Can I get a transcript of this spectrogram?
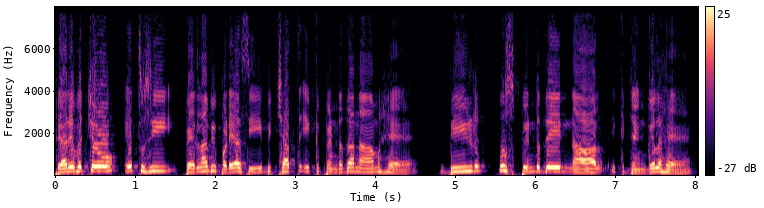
ਪਿਆਰੇ ਬੱਚੋ, ਇਹ ਤੁਸੀਂ ਪਹਿਲਾਂ ਵੀ ਪੜ੍ਹਿਆ ਸੀ ਵੀ ਛੱਤ ਇੱਕ ਪਿੰਡ ਦਾ ਨਾਮ ਹੈ, ਬੀੜ ਉਸ ਪਿੰਡ ਦੇ ਨਾਲ ਇੱਕ ਜੰਗਲ ਹੈ।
